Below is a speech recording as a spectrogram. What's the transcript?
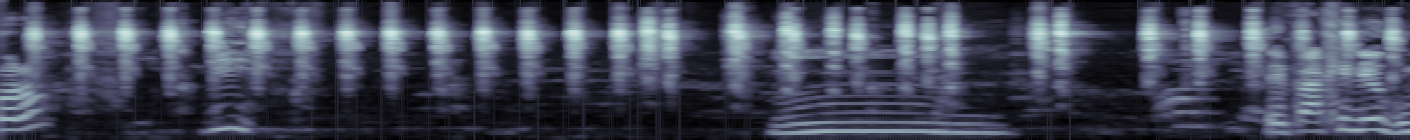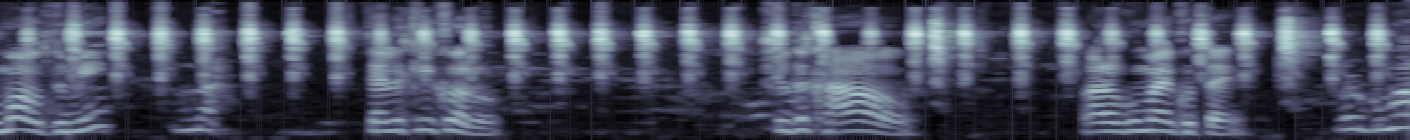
করো। এই পাখি নিয়ে ঘুমাও তুমি? তাহলে কি করো? শুধু খাও? আর ঘুমায় কোথায়? ঘুমা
